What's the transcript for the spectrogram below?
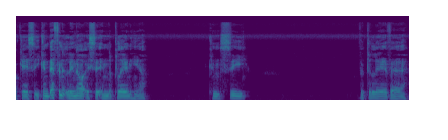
Okay, so you can definitely notice it in the plane here. You can see the delay there.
